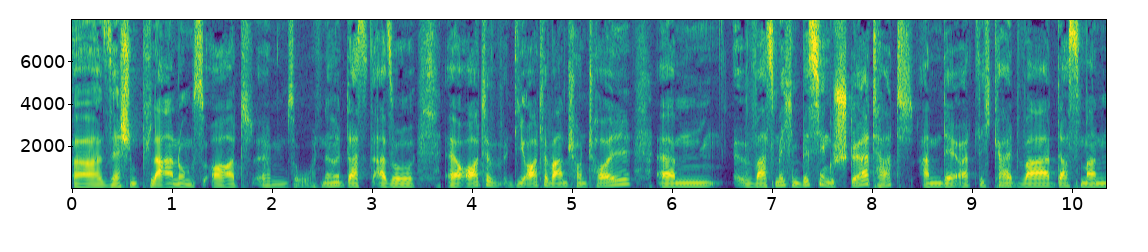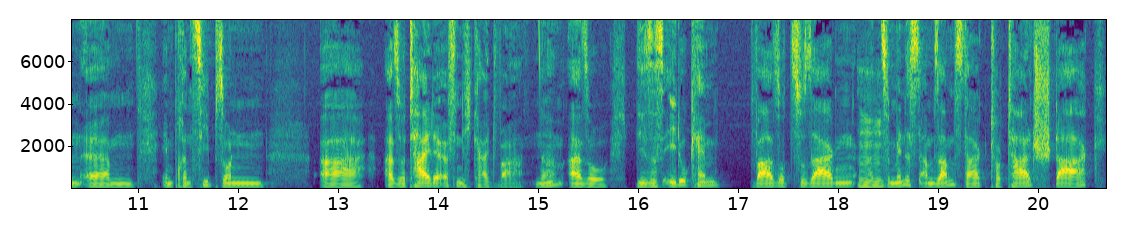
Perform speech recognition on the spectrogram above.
äh, Session-Planungsort, ähm, so. Ne? Das, also äh, Orte, die Orte waren schon toll. Ähm, was mich ein bisschen gestört hat an der Örtlichkeit war, dass man ähm, im Prinzip so ein äh, also Teil der Öffentlichkeit war. Ne? Also dieses Edu-Camp war sozusagen mhm. zumindest am Samstag total stark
